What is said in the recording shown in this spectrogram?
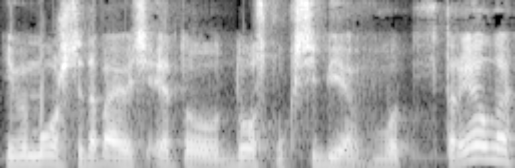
и вы можете добавить эту доску к себе вот в Trello,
